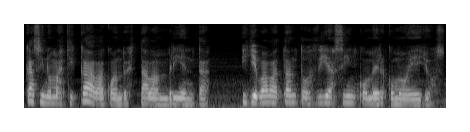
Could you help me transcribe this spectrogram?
Casi no masticaba cuando estaba hambrienta y llevaba tantos días sin comer como ellos.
